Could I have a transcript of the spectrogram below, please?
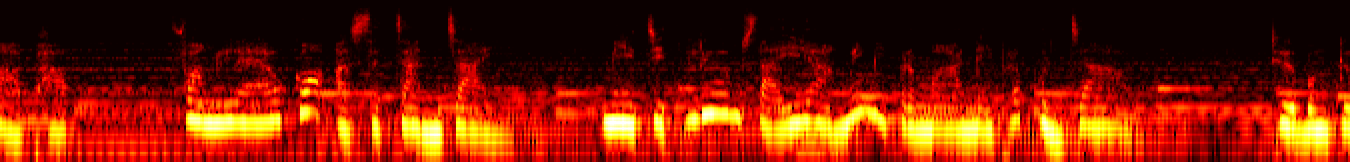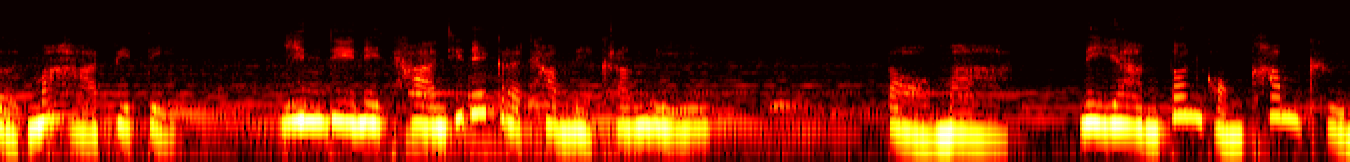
อาภัพฟังแล้วก็อัศจรรย์ใจ มีจิตเลื่อมใสอย่างไม่มีประมาณในพระคุณเจ้า เธอบังเกิดมหาปิติ ยินดีในทานที่ได้กระทำในครั้งนี้ ต่อมาในยามต้นของค่ำคืน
